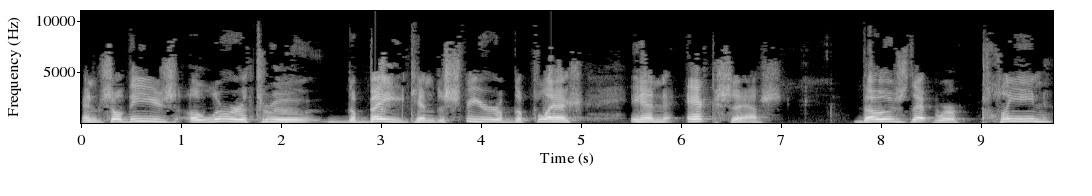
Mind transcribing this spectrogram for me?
And so these allure through the bait and the sphere of the flesh in excess those that were clean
